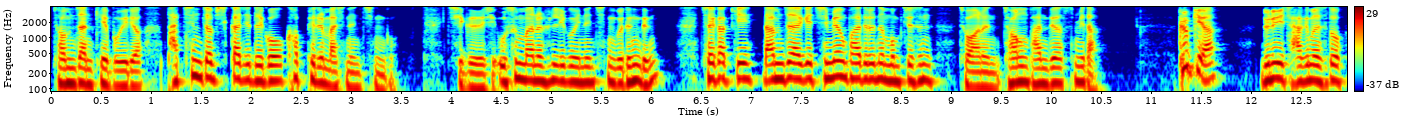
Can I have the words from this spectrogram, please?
점잖게 보이려 받침 접시까지 들고 커피를 마시는 친구. 지그시 웃음만을 흘리고 있는 친구 등등. 제각기 남자에게 지명받으려는 몸짓은 저와는 정반대였습니다. 급기야 눈이 작으면서도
